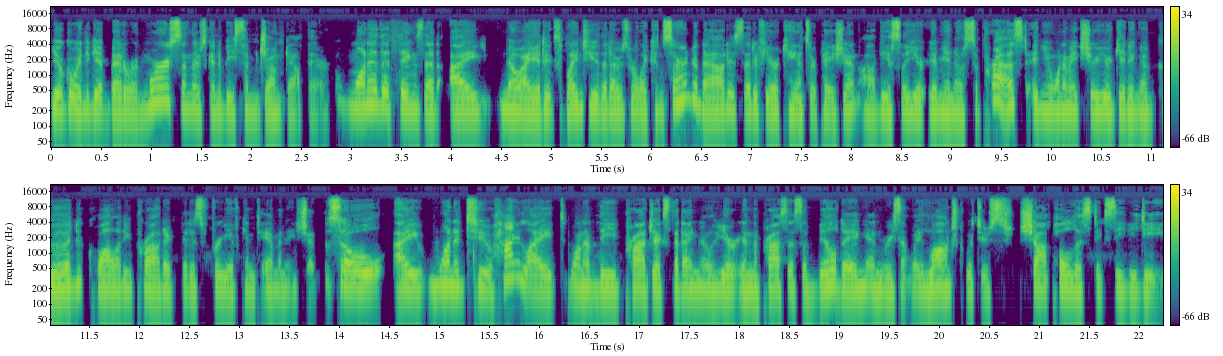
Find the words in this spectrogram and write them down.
you're going to get better and worse and there's going to be some junk out there. One of the things that i know i had explained to you that i was really concerned about is that if you're a cancer patient obviously you're immunosuppressed and you want to make sure you're getting a good quality product that is free of contamination. So i wanted to highlight one of the projects that i know you're in the process of building and recently launched which is shop holistic cbd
